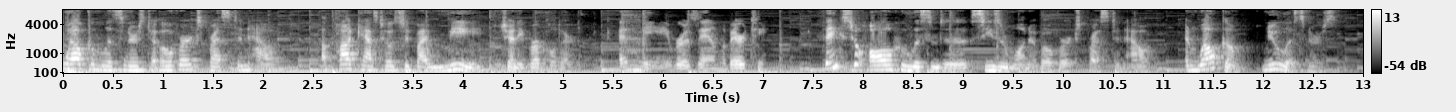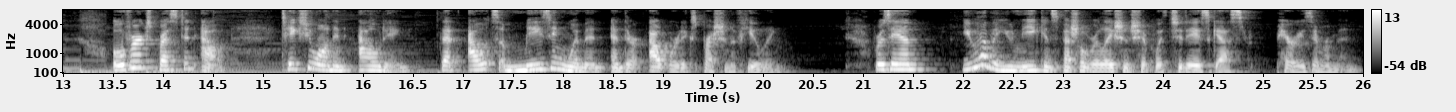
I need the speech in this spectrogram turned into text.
Welcome, listeners, to Overexpressed and Out, a podcast hosted by me, Jenny Burkholder. And me, Roseanne Liberti. Thanks to all who listened to season one of Overexpressed and Out, and welcome, new listeners. Overexpressed and Out takes you on an outing that outs amazing women and their outward expression of healing. Roseanne, you have a unique and special relationship with today's guest, Perry Zimmerman.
